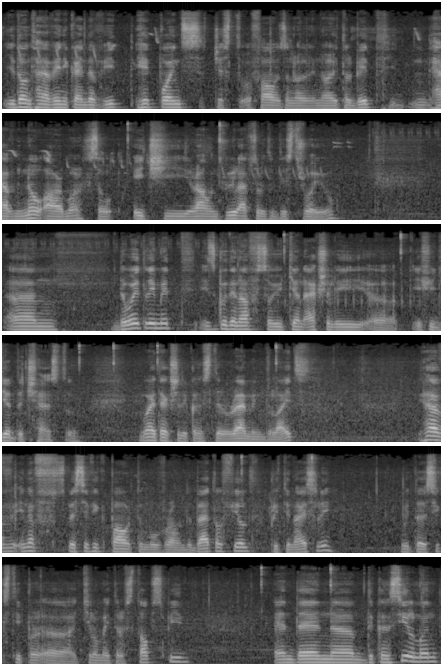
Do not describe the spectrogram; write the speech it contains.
You don't have any kind of hit, hit points just a thousand in a little bit. You have no armor so HE rounds will absolutely destroy you um, the weight limit is good enough so you can actually uh, if you get the chance to you might actually consider ramming the lights. You have enough specific power to move around the battlefield pretty nicely with a 60 per, uh, kilometer stop speed. And then um, the concealment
